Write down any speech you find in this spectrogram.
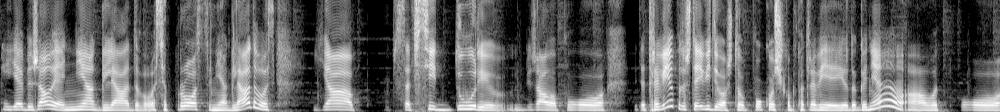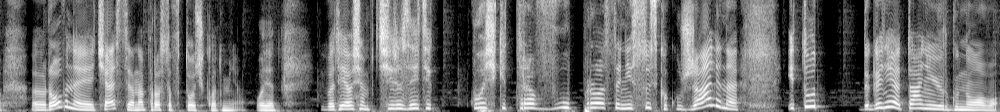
И я бежала, я не оглядывалась, я просто не оглядывалась. Я со всей дури бежала по этой траве, потому что я видела, что по кочкам по траве я ее догоняю, а вот по э, ровной части она просто в точку от меня уходит. И вот я, в общем, через эти кочки траву просто несусь, как ужалина, и тут догоняю Таню Юргунову.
